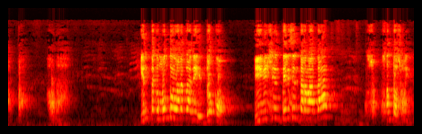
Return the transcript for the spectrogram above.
అబ్బా అవునా? ఇంతకు ముందు వరకు అది దుఃఖం. ఈ విషయం తెలిసిన తర్వాత సంతోషమైంది.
